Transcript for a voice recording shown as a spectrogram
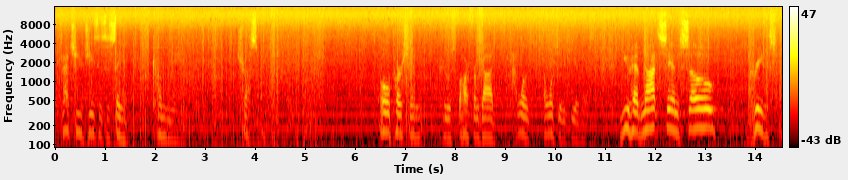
If that's you, Jesus is saying, come to me. Trust me. Oh, person who is far from God, I want, I want you to hear this. You have not sinned so grievously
